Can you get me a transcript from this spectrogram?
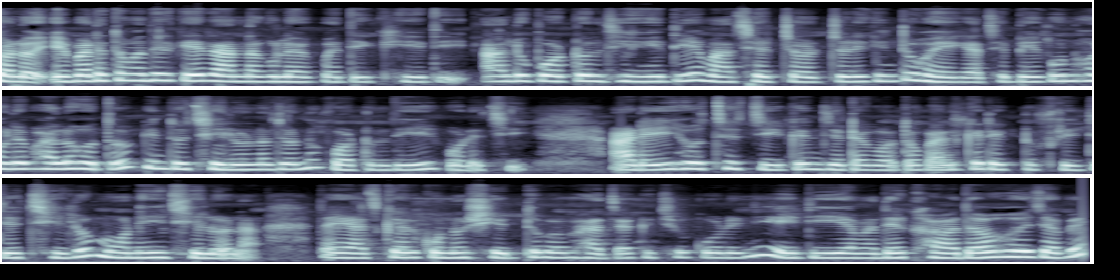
চলো, এবারে তোমাদেরকে রান্নাগুলো একবার দেখিয়ে দিই। আলু পটল ঝিঙে দিয়ে মাছের চচ্চড়ি কিন্তু হয়ে গেছে। বেগুন হলে ভালো হতো, কিন্তু ছিল না জন্য পটল দিয়েই করেছি। আর এই হচ্ছে চিকেন যেটা গতকালকের একটু ফ্রিজে ছিল, মনেই ছিল না। তাই আজকে আর কোনো সেদ্ধ বা ভাজা কিছু করিনি, এই দিয়ে আমাদের খাওয়া দাওয়া হয়ে যাবে।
